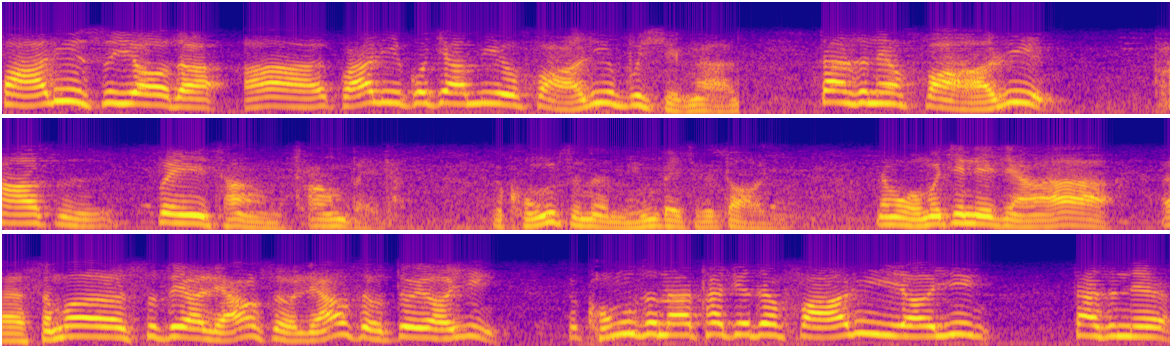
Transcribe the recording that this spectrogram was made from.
法律是要的啊，管理国家没有法律不行啊。但是呢，法律它是非常苍白的。孔子呢明白这个道理，那么我们今天讲啊，呃，什么事都要两手，两手都要硬。孔子呢，他觉得法律要硬，但是呢，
